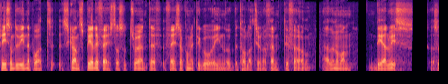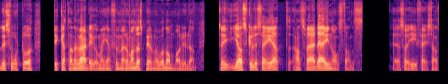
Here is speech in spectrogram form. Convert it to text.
precis som du är inne på, att ska han spela i Färjestad så tror jag inte Färjestad kommer inte gå in och betala 350 för honom. Även om han delvis, alltså det är svårt att tycka att han är värdig om man jämför med de andra spelarna och vad de har i lön. Så jag skulle säga att hans värde är ju någonstans eh, så i Färjestad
